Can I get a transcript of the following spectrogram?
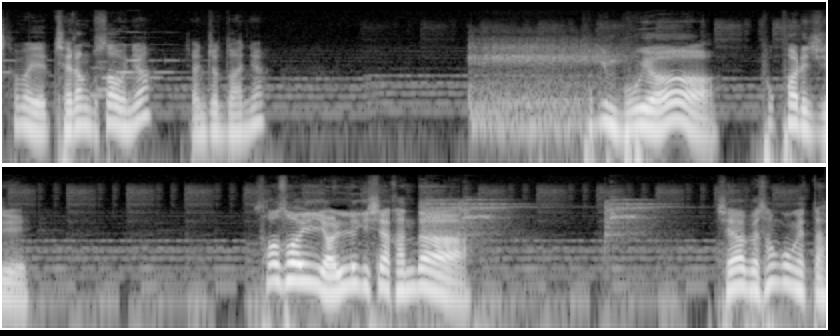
잠깐만 얘 쟤랑도 싸우냐? 연전도 하냐? 거긴 뭐야? 폭발이지. 서서히 열리기 시작한다. 제압에 성공했다.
